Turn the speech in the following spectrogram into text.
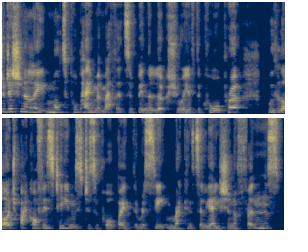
Traditionally, multiple payment methods have been the luxury of the corporate, with large back office teams to support both the receipt and reconciliation of funds.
